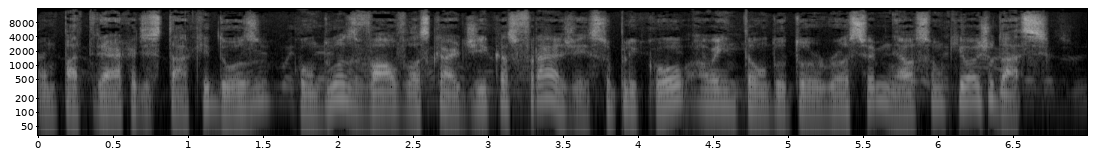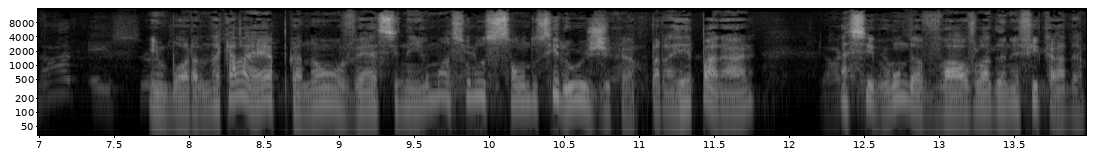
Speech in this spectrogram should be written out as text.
um patriarca de destaque idoso, com duas válvulas cardíacas frágeis, suplicou ao então Dr. Russell M. Nelson que o ajudasse. Embora naquela época não houvesse nenhuma solução cirúrgica para reparar a segunda válvula danificada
